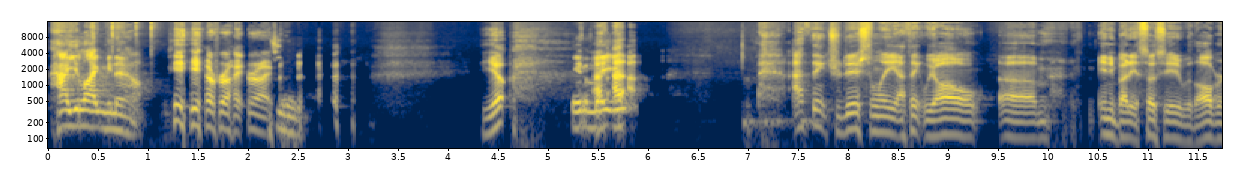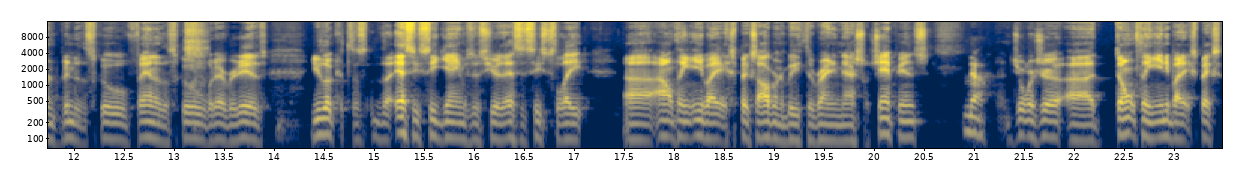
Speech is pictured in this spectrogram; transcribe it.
How you like me now? yeah, right, right. Yep. It'll make, I, I, I think traditionally, I think we all, um, anybody associated with Auburn's been to the school, fan of the school, whatever it is. You look at the, the SEC games this year, the SEC slate. Uh, I don't think anybody expects Auburn to beat the reigning national champions, no, Georgia. Uh, don't think anybody expects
